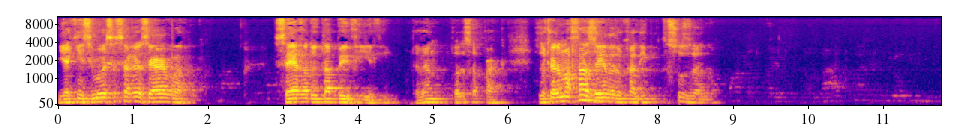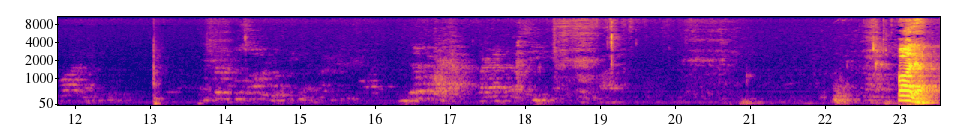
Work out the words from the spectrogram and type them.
E aqui em cima vai ser essa reserva Serra do Itapevi aqui. Tá vendo? Toda essa parte. Isso aqui era uma fazenda do eucalipto da Suzano. Olha,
